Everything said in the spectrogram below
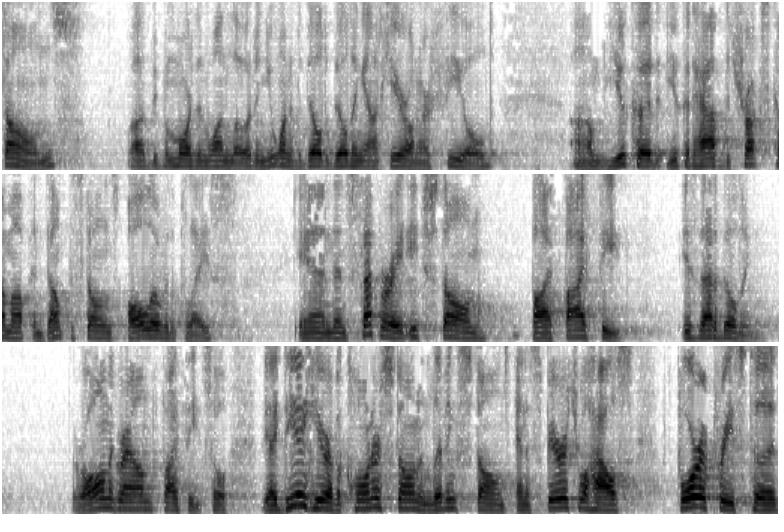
stones, well, it'd be more than one load, and you wanted to build a building out here on our field, um, you could you could have the trucks come up and dump the stones all over the place and then separate each stone by five feet. Is that a building? They're all on the ground, five feet. So the idea here of a cornerstone and living stones and a spiritual house for a priesthood,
